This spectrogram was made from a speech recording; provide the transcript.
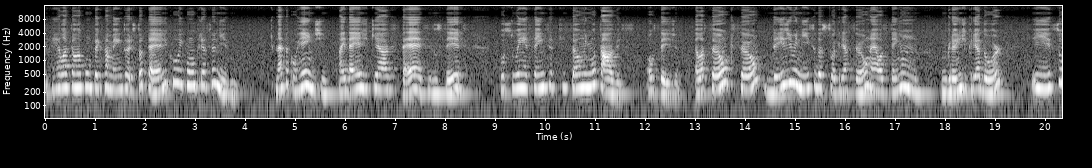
e se relaciona com o pensamento aristotélico e com o criacionismo. Nessa corrente, a ideia de que as espécies, os seres, possuem essências que são imutáveis, ou seja, elas são o que são desde o início da sua criação, né? elas têm um, um grande criador e isso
